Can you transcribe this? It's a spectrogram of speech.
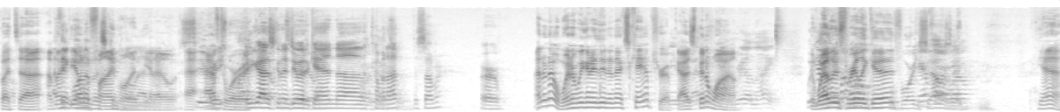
But uh, I might think be one able of to find one, you know, a- Seriously. Are you guys gonna do it again uh, coming up this summer? Or I don't know. When are we going to do the next camp I trip, mean, guys? It's been a while. weather's Real nice. The weather's really good. Before he sells it. Yeah.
